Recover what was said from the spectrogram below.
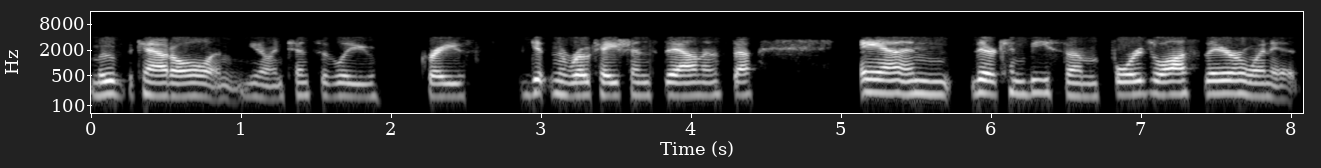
move the cattle and you know intensively graze, getting the rotations down and stuff. And there can be some forage loss there when it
